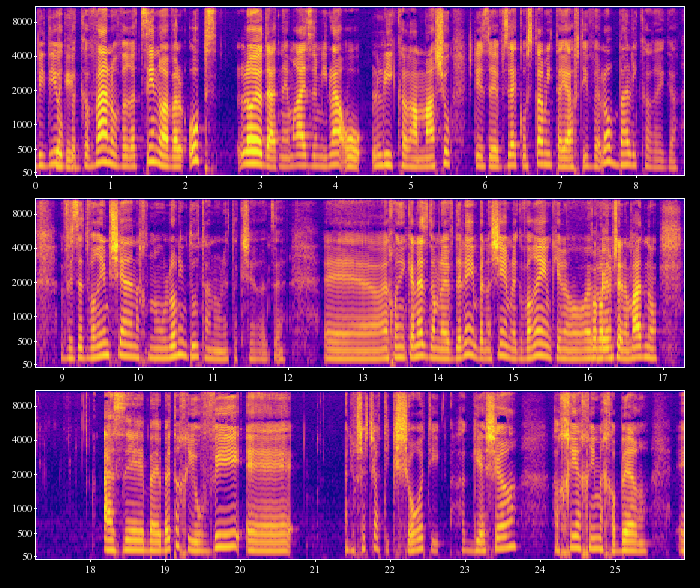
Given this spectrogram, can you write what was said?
בדיוק. וקבענו ורצינו, אבל אופס, לא יודעת, נאמרה איזה מילה, או לי קרה משהו, יש לי איזה הבזק, או סתם התעייפתי, ולא בא לי כרגע. וזה דברים שאנחנו, לא לימדו אותנו לתקשר את זה. אה, אנחנו ניכנס גם להבדלים בין נשים לגברים, כאילו, הדברים שלמדנו. אז אה, בהיבט החיובי, אה, אני חושבת שהתקשורת היא הגשר הכי הכי מחבר אה,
